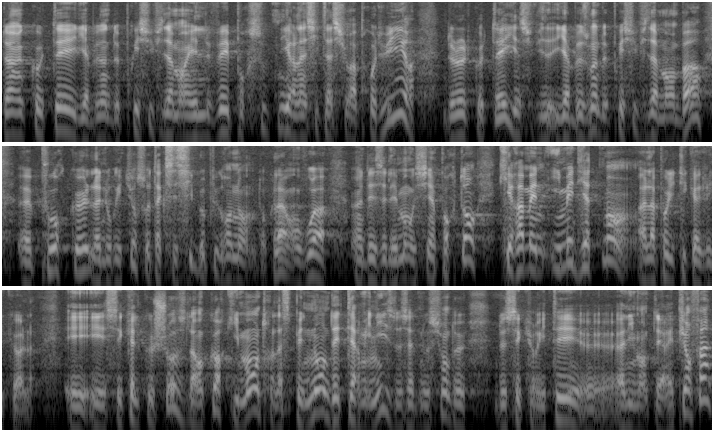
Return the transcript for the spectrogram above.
D'un côté, il y a besoin de prix suffisamment élevés pour soutenir l'incitation à produire. De l'autre côté, il y, a besoin de prix suffisamment bas euh, pour que la nourriture soit accessible au plus grand nombre. Donc là, on voit un des éléments aussi importants qui ramène immédiatement à la politique agricole. Et, c'est quelque chose, là encore, qui montre l'aspect non déterministe de cette notion de, sécurité euh, alimentaire. Et puis enfin,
